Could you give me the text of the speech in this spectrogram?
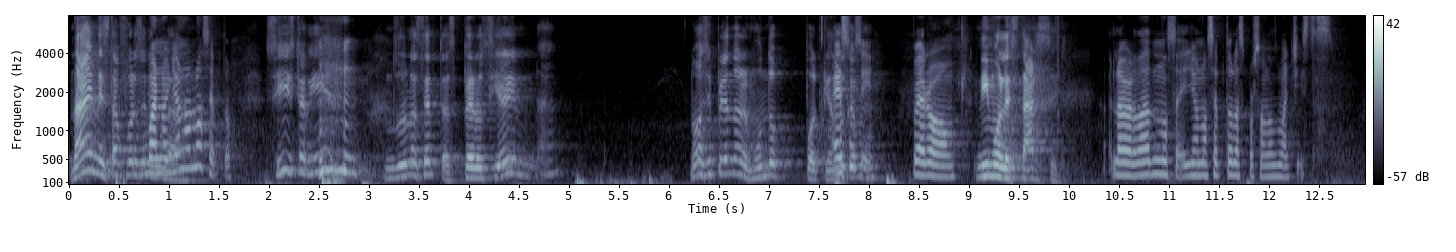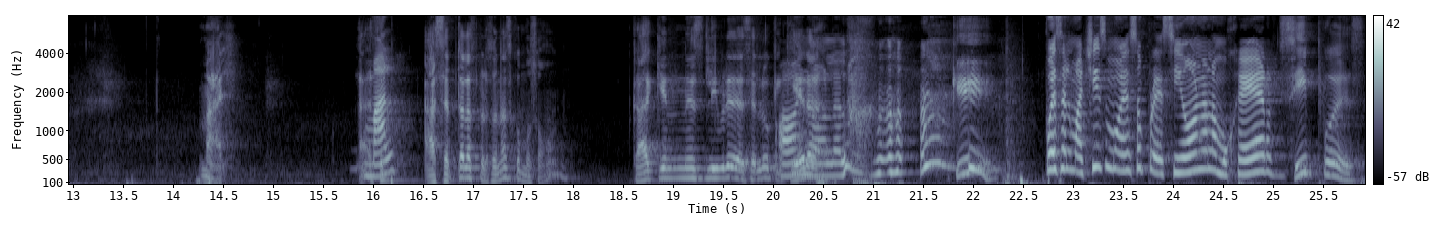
nadie está fuerza. Bueno, ninguna. yo no lo acepto. Sí, está bien. tú lo aceptas. Pero si hay. ah, no, así peleando en el mundo porque no Eso sí, pero Ni molestarse. La verdad no sé, yo no acepto a las personas machistas. Mal. ¿Mal? Acepta a las personas como son. Cada quien es libre de hacer lo que Ay, quiera. no, Lalo. ¿Qué? Pues el machismo es opresión a la mujer, Sí, pues.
